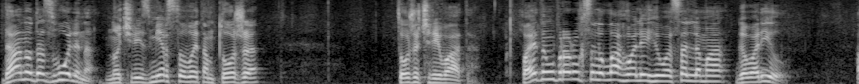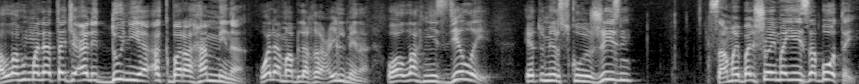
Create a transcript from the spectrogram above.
да, оно дозволено, но чрезмерство в этом тоже, тоже чревато. Поэтому пророк, саллаллаху алейхи вассаляма, говорил, Аллахумма ля тадж'али дунья акбара хаммина, валя маблага ильмина. О Аллах, не сделай эту мирскую жизнь самой большой моей заботой.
